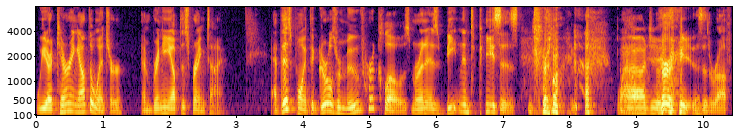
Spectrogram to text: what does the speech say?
We are carrying out the winter and bringing up the springtime. At this point, the girls remove her clothes. Marina is beaten into pieces. wow, Oh. Her- this is rough.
